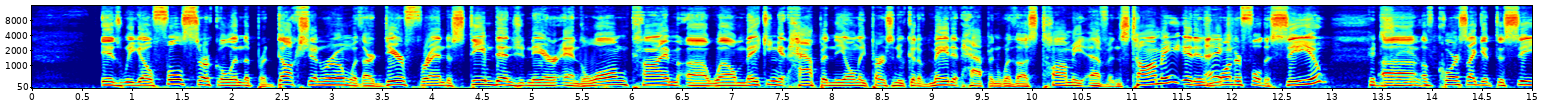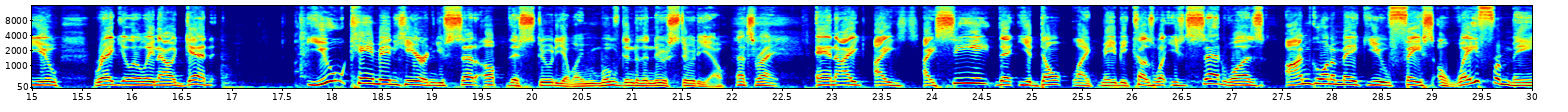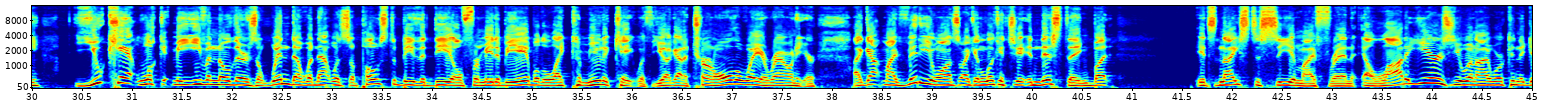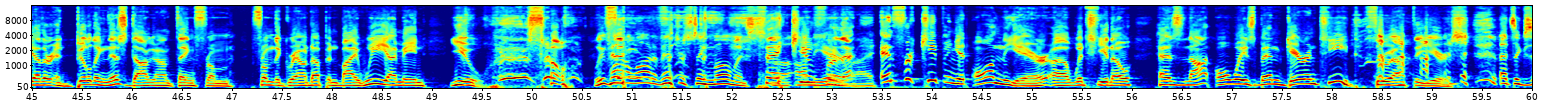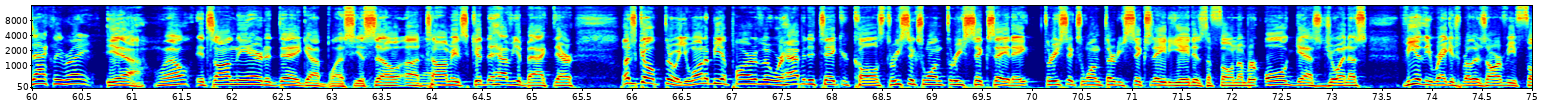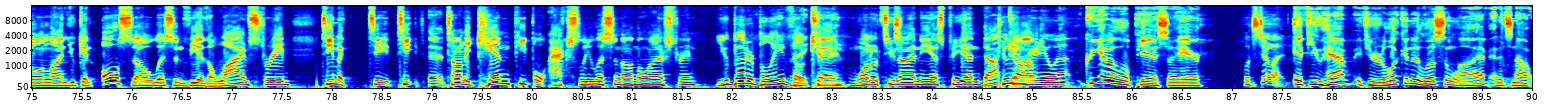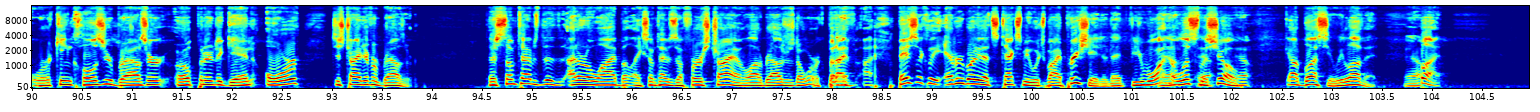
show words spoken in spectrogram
is we go full circle in the production room with our dear friend, esteemed engineer, and longtime, uh, well, making it happen, the only person who could have made it happen with us, Tommy Evans. Tommy, it is Hey. wonderful to see you. Good to see Uh, you. Of course, I get to see you regularly. Now, again, you came in here and you set up this studio you moved into the new studio That's right. and I, I I see that you don't like me because what you said was I'm going to make you face away from me. You can't look at me even though there's a window and that was supposed to be the deal for me to be able to like communicate with you. I got to turn all the way around here. I got my video on so I can look at you in this thing, but it's nice to see you, my friend. A lot of years you and I working together and building this doggone thing from from the ground up, and by we I mean you. so We've had a lot of interesting moments Thank uh, you on the for air, that, right? and for keeping it on the air, uh, which you know has not always been guaranteed throughout the years. That's exactly right. yeah, well, it's on the air today. God bless you. So, uh, Tommy, it's good to have you back there. Let's go through it. You want to be a part of it? We're happy to take your calls. 361 3688. 361 3688 is the phone number. All guests join us via the Regis Brothers RV phone line. You can also listen via the live stream. Team, T, T, uh, Tommy, can people actually listen on the live stream? You better believe they Okay, can. 1029ESPN.com. Tune in radio app. Can we get a little PSA here? Let's do it. If you have, if you're looking to listen live and it's not working, close your browser, open it again, or just try a different browser. There's sometimes the I don't know why, but like sometimes the first try of a lot of browsers don't work. But I've I, basically everybody that's texted me, which I appreciated. If you're wanting to Yeah, listen to the show, yeah. God bless you, we love it. Yeah. But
